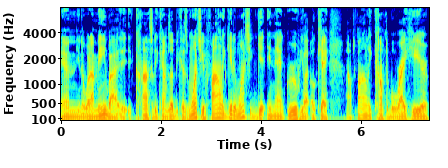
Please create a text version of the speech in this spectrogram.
And you know what I mean by it, it constantly comes up because once you finally get it, once you get in that groove, you're like, okay, I'm finally comfortable right here,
